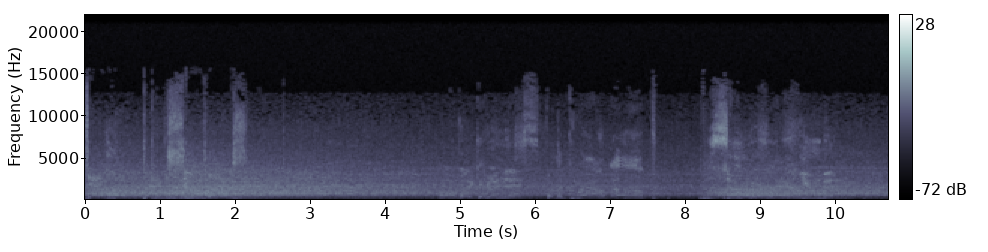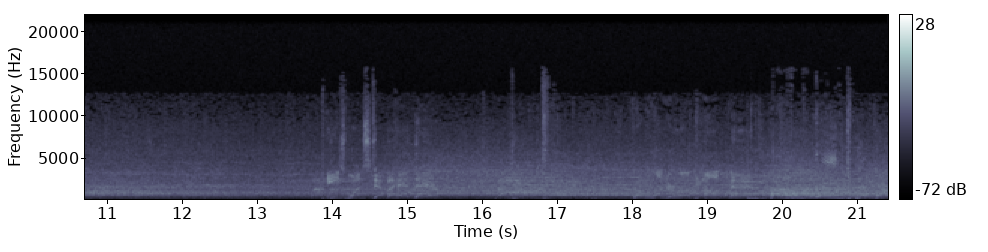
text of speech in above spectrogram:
Deadlift back suplex. Oh, my Look goodness. From the ground up. Superhuman. He's one step ahead there. Double underhook. Up and clipper.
